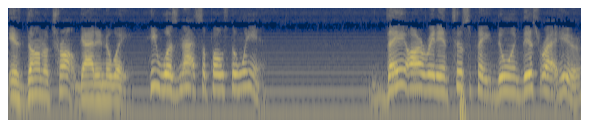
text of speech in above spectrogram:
is Donald Trump got in the way. He was not supposed to win. They already anticipate doing this right here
